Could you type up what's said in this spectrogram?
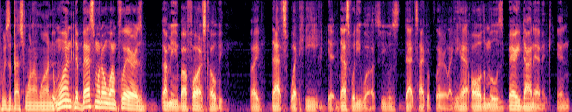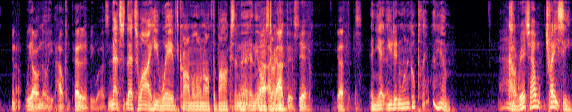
Who's the best one-on-one? The one, the best one-on-one player is, I mean, by far is Kobe. Like that's what he, that's what he was. He was that type of player. Like he had all the moves, very dynamic, and you know we all know he, how competitive he was. That's that's why he waved Karl Malone off the box in the in the Yeah, All Star. I got this. Yeah, I got this. And yet you didn't want to go play with him. Nah, Rich, I Tracy. Like,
